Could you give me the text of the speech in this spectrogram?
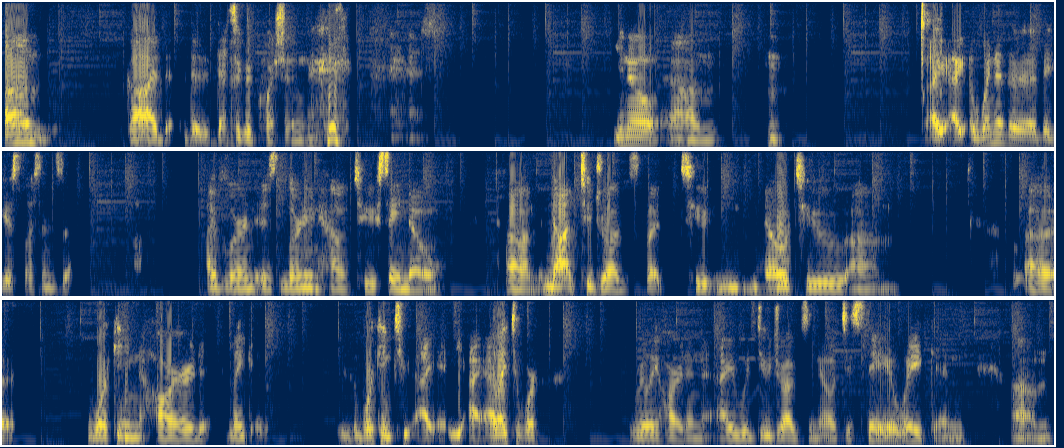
Um, God, th- that's a good question. you know, um, hmm. I, I one of the biggest lessons I've learned is learning how to say no, um, not to drugs, but to no to um, uh, working hard, like working to. I, I I like to work really hard and I would do drugs, you know, to stay awake. And um,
